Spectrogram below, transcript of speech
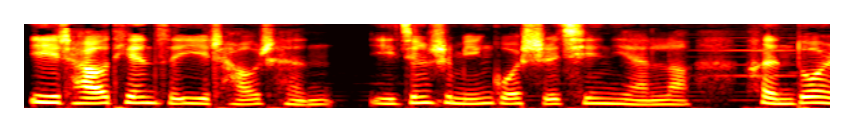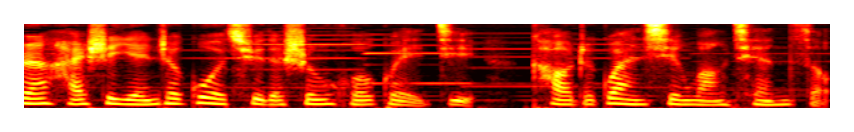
一朝天子一朝臣，已经是民国十七年了，很多人还是沿着过去的生活轨迹，靠着惯性往前走。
